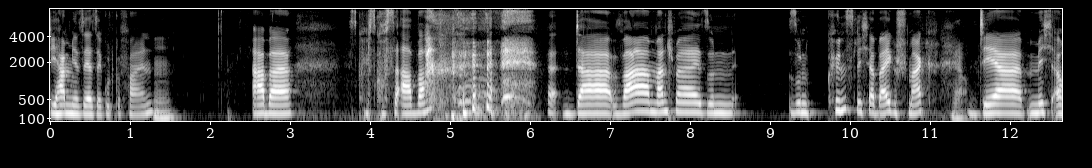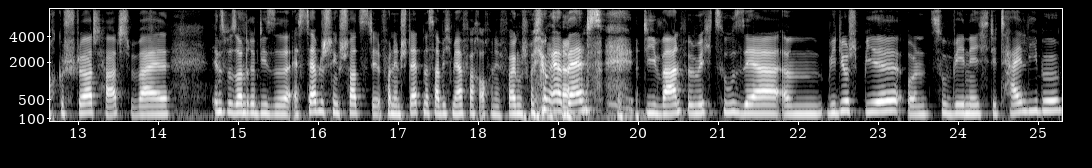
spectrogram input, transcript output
die haben mir sehr, sehr gut gefallen. Aber, jetzt kommt das große Aber, da war manchmal so ein, so ein künstlicher Beigeschmack, Ja. der mich auch gestört hat, weil insbesondere diese Establishing Shots die- von den Städten, das habe ich mehrfach auch in den Folgenbesprechungen erwähnt, die waren für mich zu sehr ähm, Videospiel und zu wenig Detailliebe.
